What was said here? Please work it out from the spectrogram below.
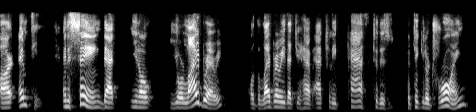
are empty. And it's saying that, you know, your library or the library that you have actually path to this particular drawing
